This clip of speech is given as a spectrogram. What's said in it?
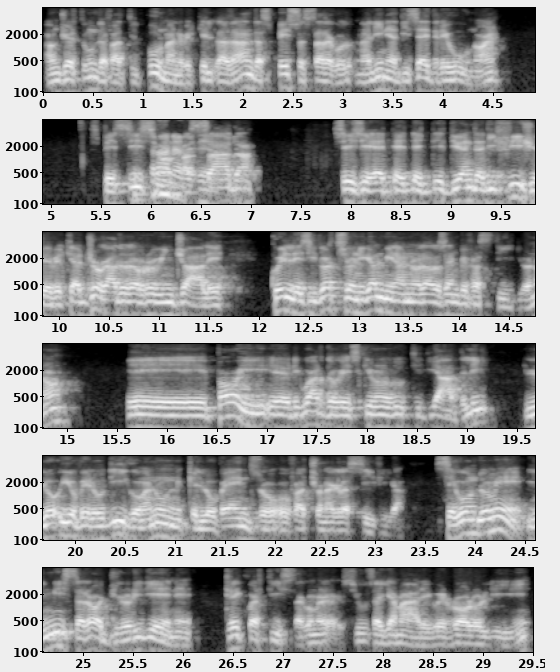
a un certo punto ha fatto il pullman, perché l'Atalanta spesso è stata una linea di 6-3-1, eh? spessissimo passata. Sì, sì, e diventa difficile perché ha giocato da provinciale quelle situazioni che al Milan hanno dato sempre fastidio, no? E poi eh, riguardo che scrivono tutti di Adli, lo, io ve lo dico, ma non che lo penso o faccio una classifica. Secondo me il mister oggi lo ritiene trequartista, come si usa chiamare quel ruolo lì,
